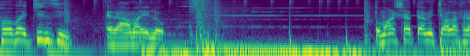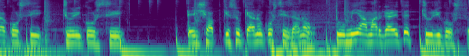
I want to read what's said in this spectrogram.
হ ভাই চিনছি। এরা আমারই লোক। তোমার সাথে আমি চলাফেরা করছি, চুরি করছি। এই সব কিছু কেন করছি জানো? তুমি আমার গাড়িতে চুরি করছ।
